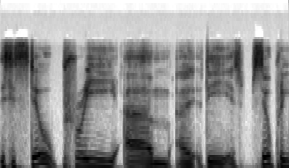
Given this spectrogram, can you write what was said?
this is still pre um, uh, the it's still pre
